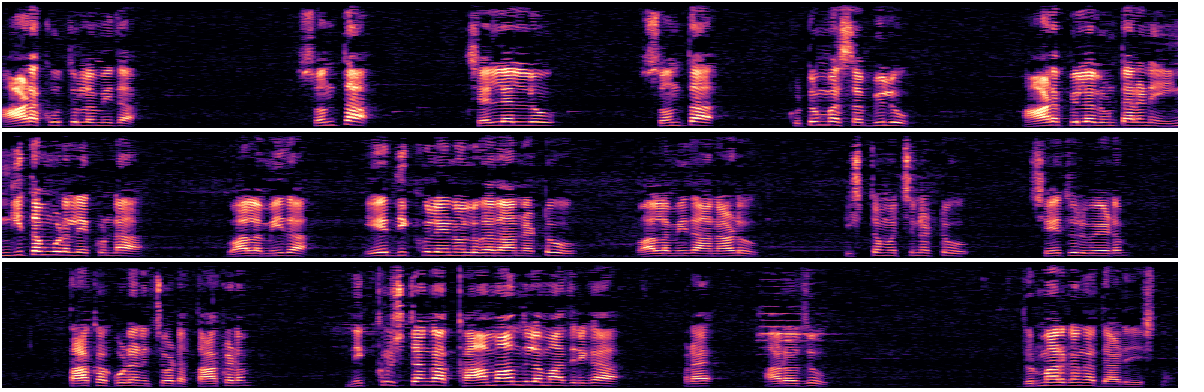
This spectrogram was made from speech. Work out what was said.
ఆడకూతుర్ల మీద సొంత చెల్లెళ్ళు సొంత కుటుంబ సభ్యులు ఆడపిల్లలు ఉంటారనే ఇంగితం కూడా లేకుండా వాళ్ళ మీద ఏ దిక్కు లేనోళ్ళు కదా అన్నట్టు వాళ్ళ మీద ఆనాడు ఇష్టం వచ్చినట్టు చేతులు వేయడం తాకకూడని చోట తాకడం నికృష్టంగా కామాంధుల మాదిరిగా ప్ర- ఆ రోజు దుర్మార్గంగా దాడి చేసినారు.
